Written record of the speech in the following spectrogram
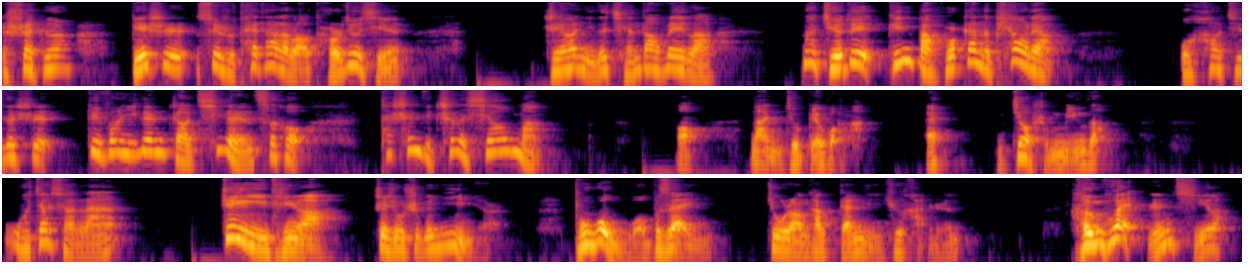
帅哥，别是岁数太大的老头就行，只要你的钱到位了，那绝对给你把活干得漂亮。我好奇的是，对方一个人找七个人伺候。他身体吃得消吗？哦，那你就别管了。哎，你叫什么名字？我叫小兰。这一听啊，这就是个艺名。不过我不在意，就让他赶紧去喊人。很快人齐了，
